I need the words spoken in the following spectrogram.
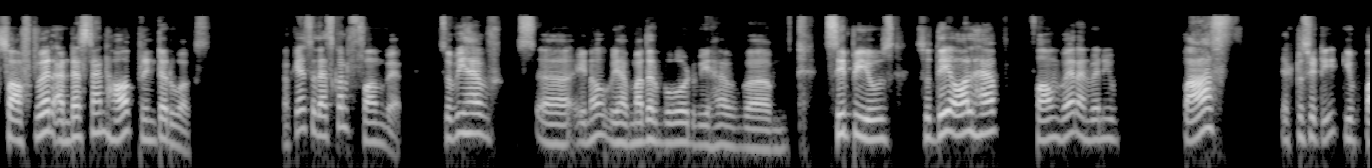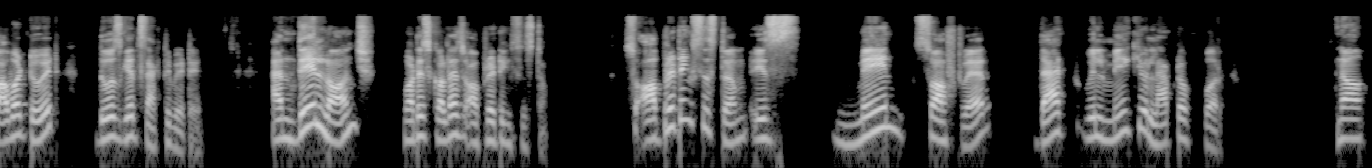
software understand how printer works. Okay, so that's called firmware. So we have, uh, you know, we have motherboard, we have um, CPUs. So they all have firmware, and when you pass electricity, give power to it, those gets activated, and they launch what is called as operating system. So operating system is main software that will make your laptop work. Now,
